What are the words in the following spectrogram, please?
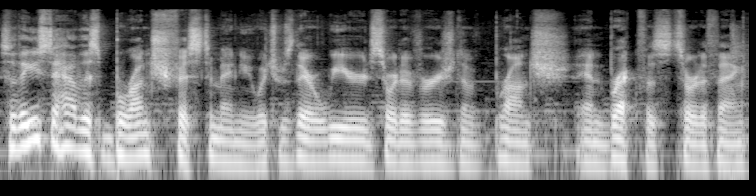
So they used to have this Brunchfast menu, which was their weird sort of version of brunch and breakfast sort of thing.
